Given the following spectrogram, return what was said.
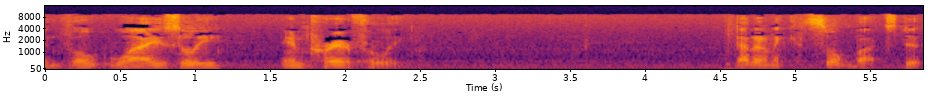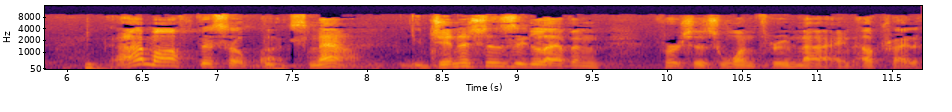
and vote wisely and prayerfully. Got on a soapbox, did I'm off the soapbox. Now, Genesis 11, verses 1 through 9. I'll try to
